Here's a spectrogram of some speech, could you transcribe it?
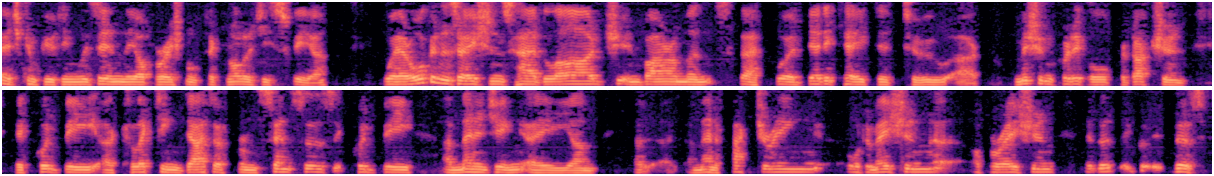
edge computing was in the operational technology sphere, where organizations had large environments that were dedicated to uh, mission critical production it could be uh, collecting data from sensors. It could be uh, managing a, um, a, a, manufacturing automation uh, operation. There's,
